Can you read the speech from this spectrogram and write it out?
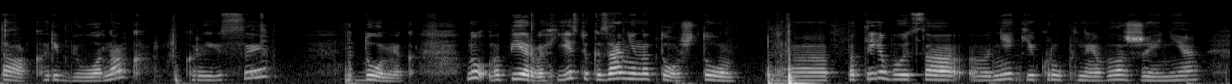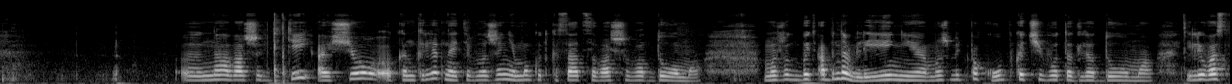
Так, ребенок, крысы, домик. Ну, во-первых, есть указание на то, что э, потребуются э, некие крупные вложения э, на ваших детей, а еще конкретно эти вложения могут касаться вашего дома может быть обновление, может быть покупка чего-то для дома. Или у вас,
